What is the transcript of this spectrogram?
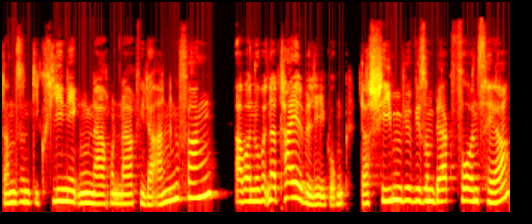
Dann sind die Kliniken nach und nach wieder angefangen, aber nur mit einer Teilbelegung. Das schieben wir wie so ein Berg vor uns her.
